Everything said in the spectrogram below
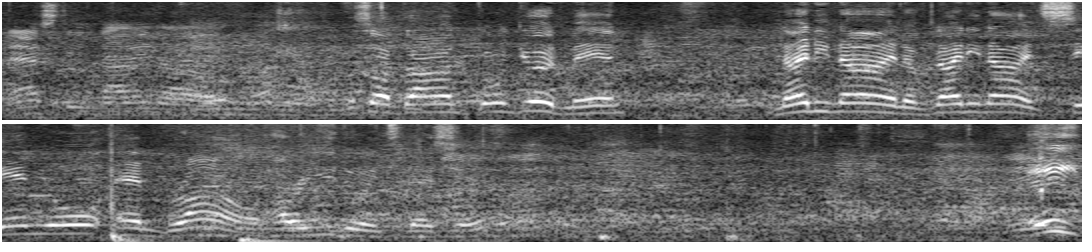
Nasty 9 0. What's up, Don? Going good, man. 99 of 99, Samuel and Brown. How are you doing today, sir? 8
